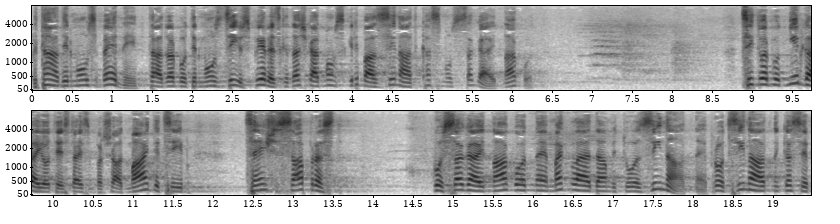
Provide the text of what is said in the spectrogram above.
Bet tāda ir mūsu bērnība, tāda varbūt ir mūsu dzīves pieredze, ka dažkārt mums gribās zināt, kas mūs sagaida nākotnē. Citi varbūt ņirgājoties taisni par šādu mājticību, cenšas saprast, ko sagaida nākotnē, meklējami to zinātnē. Proti, zinātne, kas ir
